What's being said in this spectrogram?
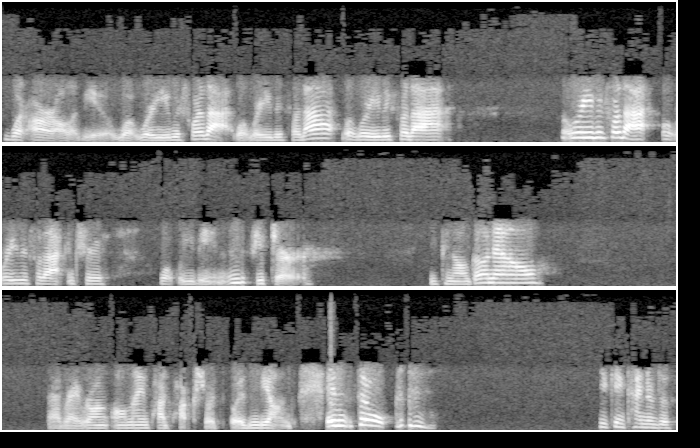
what are all of you? What were you before that? What were you before that? What were you before that? What were you before that? What were you before that? In truth, what will you be in the future? You can all go now. Bad, right, wrong, all nine pod poc shorts, boys and beyonds. And so you can kind of just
